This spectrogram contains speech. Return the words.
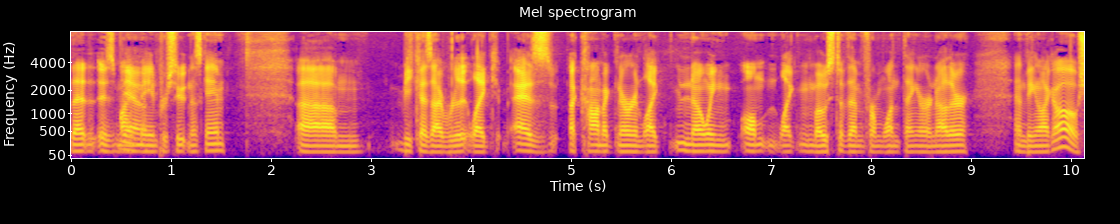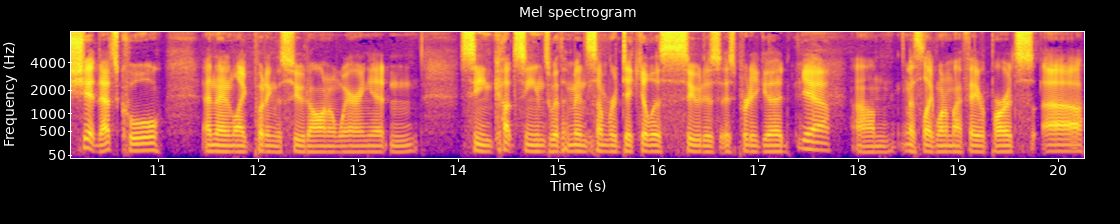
That is my Yeah. main pursuit in this game. Um, because I really like as a comic nerd, like knowing um, like most of them from one thing or another, and being like, oh shit, that's cool, and then like putting the suit on and wearing it and seeing cutscenes with him in some ridiculous suit is, is pretty good. Yeah. Um, that's like one of my favorite parts. Uh,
